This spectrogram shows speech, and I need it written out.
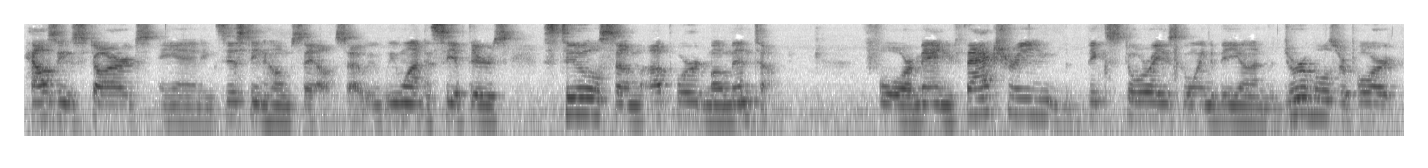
housing starts and existing home sales. So we, we want to see if there's still some upward momentum. For manufacturing, the big story is going to be on the durables report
